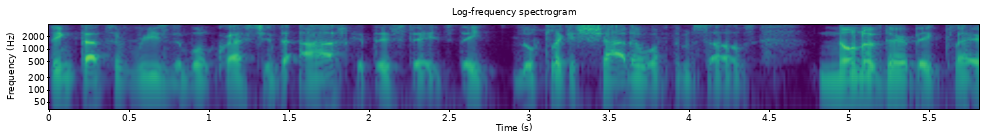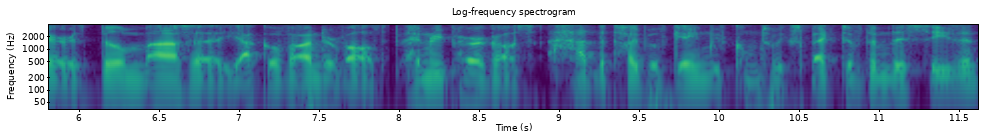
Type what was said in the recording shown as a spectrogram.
think that's a reasonable question to ask at this stage. They looked like a shadow of themselves. None of their big players, Bill Mata, Jaco van der Henry Pyrgos, had the type of game we've come to expect of them this season.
